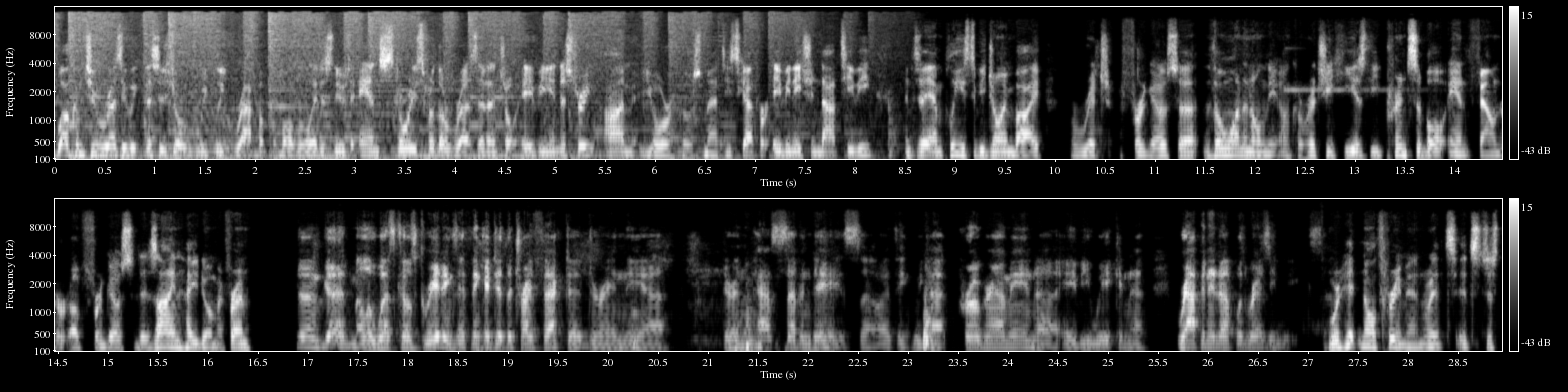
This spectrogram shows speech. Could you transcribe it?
Welcome to Resi Week. This is your weekly wrap up of all the latest news and stories for the residential AV industry. I'm your host, Matty Scott for AVNation.tv. And today I'm pleased to be joined by Rich Fregosa, the one and only Uncle Richie. He is the principal and founder of Fregosa Design. How you doing, my friend? Doing good. Mellow West Coast greetings. I think I did the trifecta during the uh, during the past seven days. So I think we got programming, uh, AV week, and uh, wrapping it up with Resi week. So. We're hitting all three, man. It's it's just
